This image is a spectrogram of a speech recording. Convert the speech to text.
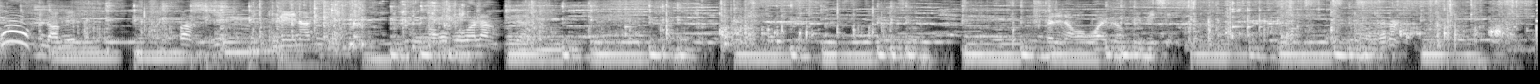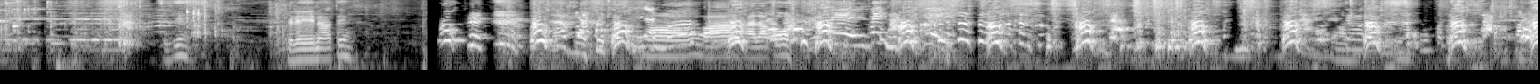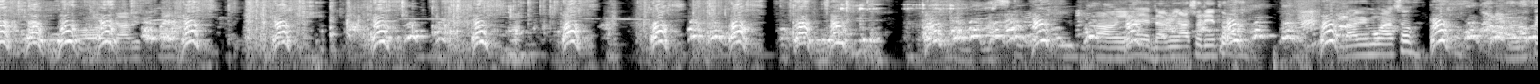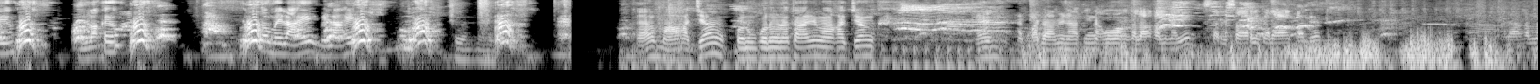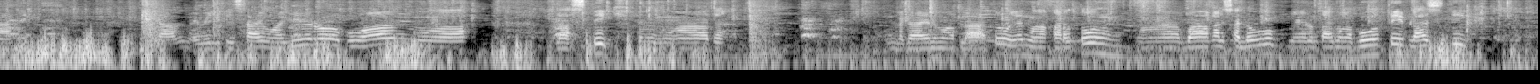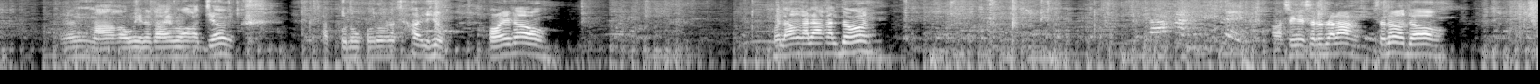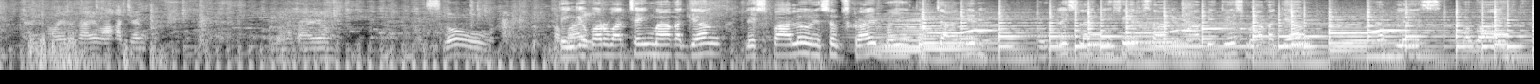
Wow, ang dami. Pa, piliin natin. Yung makukuha lang. Yan. Pwede na kukuha ito, PVC. Wala na. Sige. Piliin natin. Yan mo. Oh, ah, akala ko. Ay, iba, hindi. Oh, dami pa pa yan. Ang ingay, ang daming aso dito. ah. Ang dami mong aso. Ang laki oh. Ang laki oh. Ito, may lahi, may lahi. Kaya mga ka-junk, punong-puno na tayo mga ka-junk. Yan, napadami nating nakuha ang kalakal ngayon. Sari-sari kalakal yan. Ah, kalakal natin. Madami, may milikis tayo mga yero, buwan, mga plastic, mga lagayan ng mga plato, yan, mga karton, mga bakal sa loob, meron tayo mga bote, plastic. Yan, makakauwi na tayo mga ka-junk. At punong-puno na tayo. O, ikaw. Wala kang kalakal doon. O, sige, sunod na lang. Sunod, o. Yan, okay na tayo mga ka-junk. Puno na tayo. Let's go. Thank you Bye-bye. for watching mga kadyang. Please follow and subscribe my YouTube channel. And please like and share sa aking mga videos mga kadyang. God bless. Bye-bye.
